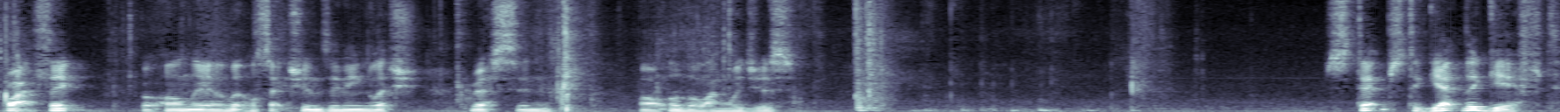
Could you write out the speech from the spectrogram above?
quite thick, but only a little sections in English, rest in all other languages. Steps to get the gift.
